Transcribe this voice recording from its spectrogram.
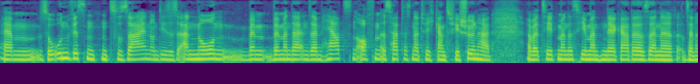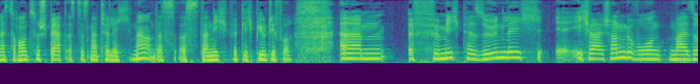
ähm, so Unwissenden zu sein und dieses Unknown, wenn, wenn man da in seinem Herzen offen ist, hat das natürlich ganz viel Schönheit. Aber erzählt man das jemanden, der gerade seine, sein Restaurant zusperrt, ist das natürlich, ne, das ist dann nicht wirklich beautiful. Ähm, für mich persönlich, ich war schon gewohnt, mal so,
